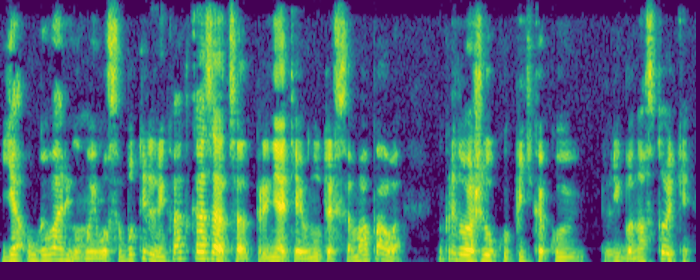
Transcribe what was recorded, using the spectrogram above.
Я уговорил моего собутыльника отказаться от принятия внутрь самопала и предложил купить какую-либо настойки,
